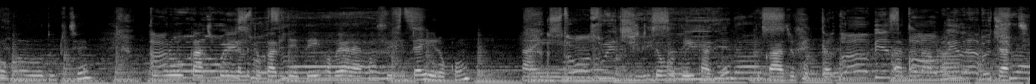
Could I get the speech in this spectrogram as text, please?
কখনো রোদ উঠছে। তবুও কাজ পড়ে গেলে তো কাজ যেতেই হবে, আর এখন সিজনটাই এরকম। তাই বৃষ্টি তো হতেই কিন্তু কাজও করতে হবে। তার জন্য আমরা যাচ্ছি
